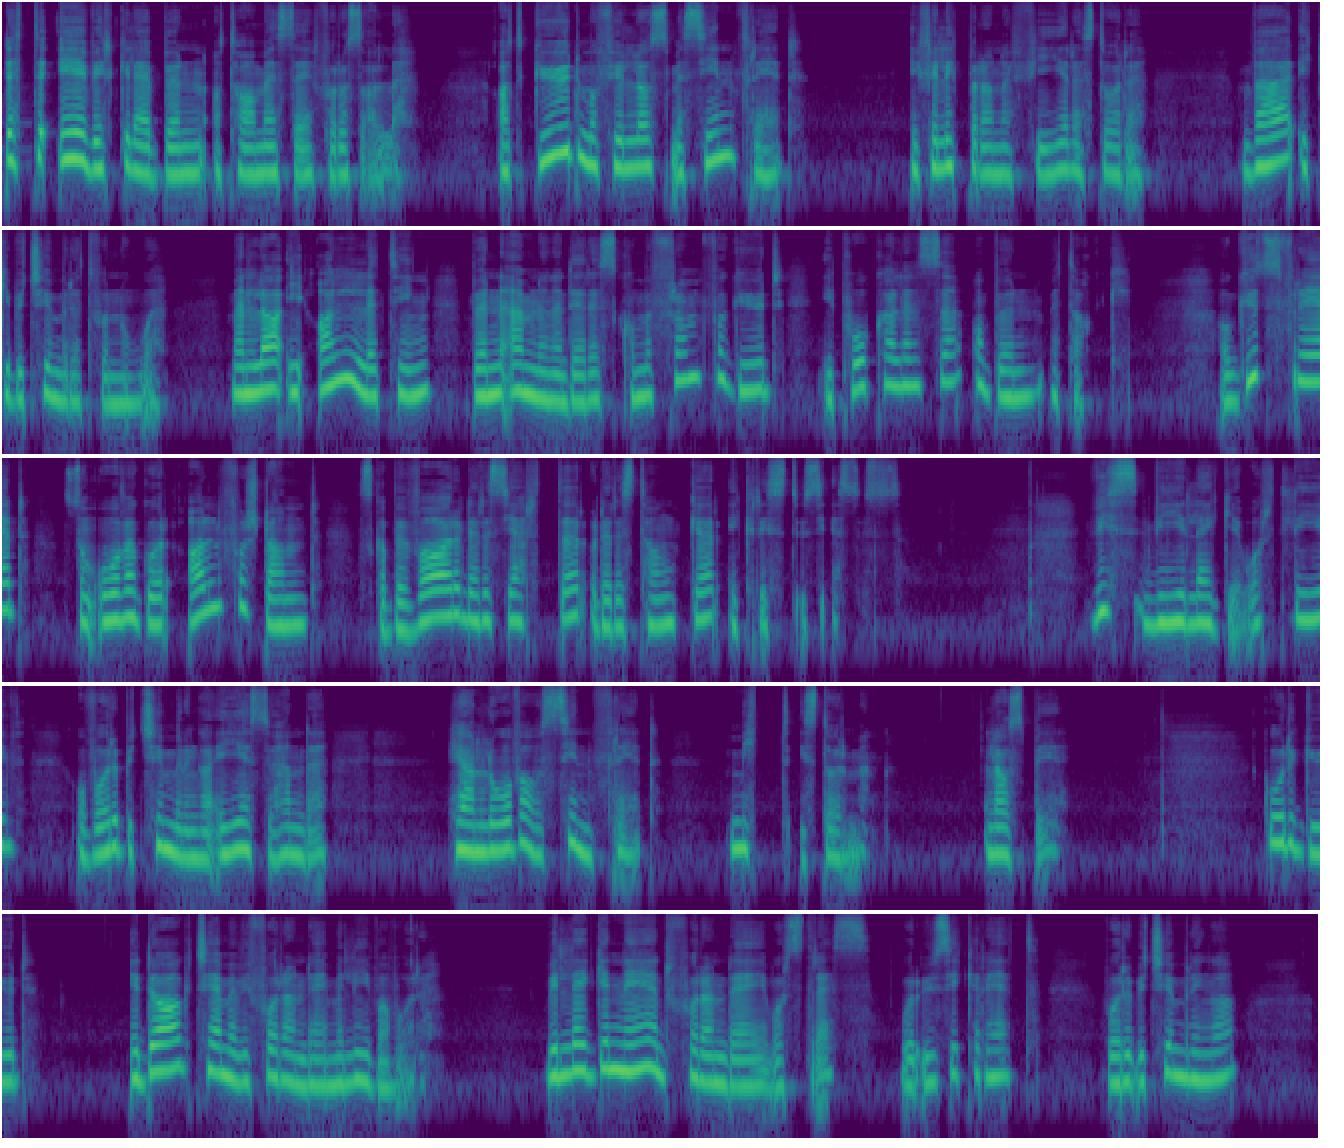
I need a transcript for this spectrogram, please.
Dette er virkelig ei bønn å ta med seg for oss alle. At Gud må fylle oss med sin fred. I Filipperne fire står det, Vær ikke bekymret for noe, men la i alle ting bønneemnene deres komme fram for Gud i påkallelse og bønn med takk. Og Guds fred, som overgår all forstand, skal bevare deres hjerter og deres tanker i Kristus Jesus. Hvis vi legger vårt liv og våre bekymringer i Jesu hender, har Han lova oss sin fred, midt i stormen. La oss be. Gode Gud, i dag kjem vi foran deg med livet våre. Vi legger ned foran deg vår stress, vår usikkerhet, våre bekymringer,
